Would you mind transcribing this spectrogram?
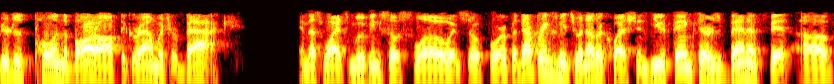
you're just pulling the bar off the ground with your back. And that's why it's moving so slow and so forth. But that brings me to another question. Do you think there's benefit of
